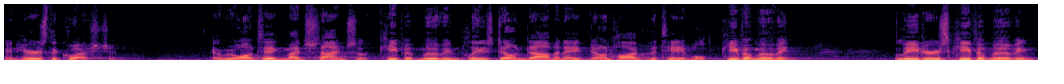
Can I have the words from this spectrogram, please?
And here's the question. And we won't take much time, so keep it moving. Please don't dominate. Don't hog the table. Keep it moving. Leaders, keep it moving.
